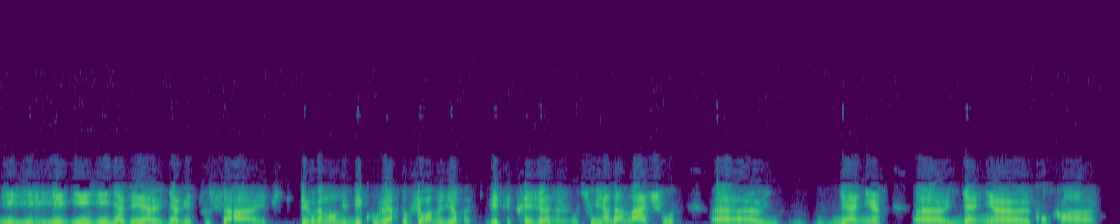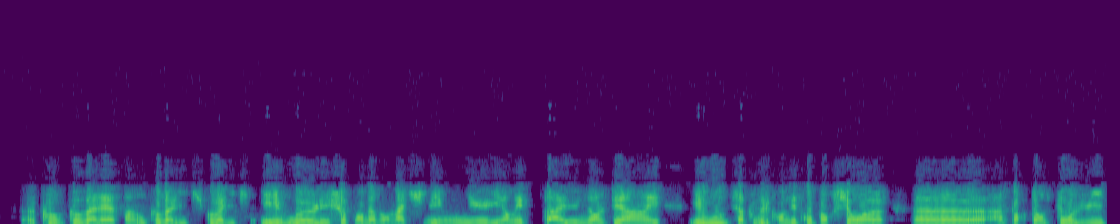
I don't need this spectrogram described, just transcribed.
et et il y avait euh, il y avait tout ça et puis c'était vraiment des découvertes au fur et à mesure parce qu'il était très jeune. Je me souviens d'un match où euh, il, gagne euh, il gagne euh, contre un euh, Ko- Kovalev hein, ou Kovalik Kovalik et où euh, l'échauffement d'avant match il est nul, il en met pas une dans le terrain et et où ça pouvait prendre des proportions importantes pour lui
